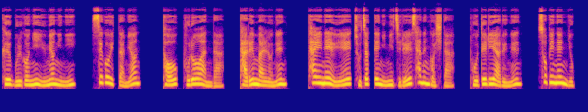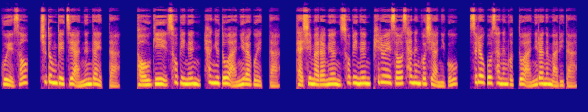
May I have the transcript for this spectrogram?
그 물건이 유명이니 쓰고 있다면 더욱 부러워한다. 다른 말로는 타인에 의해 조작된 이미지를 사는 것이다. 보드리아르는 소비는 욕구에서 추동되지 않는다 했다. 더욱이 소비는 향유도 아니라고 했다. 다시 말하면 소비는 필요해서 사는 것이 아니고 쓰려고 사는 것도 아니라는 말이다.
